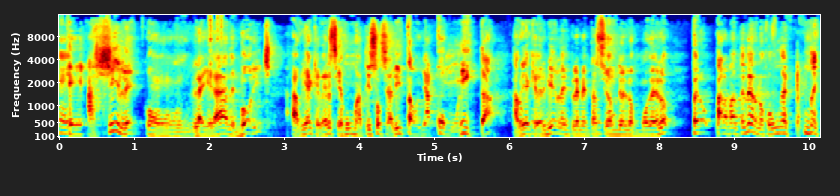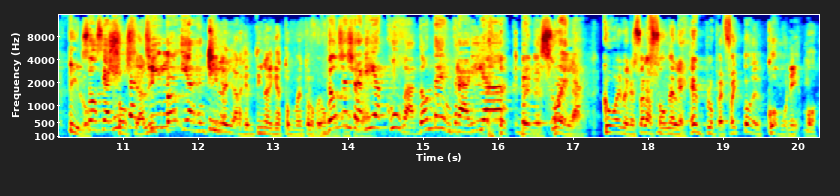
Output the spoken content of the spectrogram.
Eh, a Chile, con la llegada de Boric, habría que ver si es un matiz socialista o ya comunista. Habría que ver bien la implementación de los modelos. Pero para mantenernos con un, estilo socialista, Chile y Argentina. Chile y Argentina en estos momentos lo podemos ¿Dónde entraría Cuba? ¿Dónde entraría Venezuela? Cuba y Venezuela son el ejemplo perfecto del comunismo.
